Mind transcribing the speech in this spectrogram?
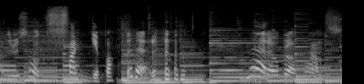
Hade du så ett saggepapper där? Nära och bra till hands.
